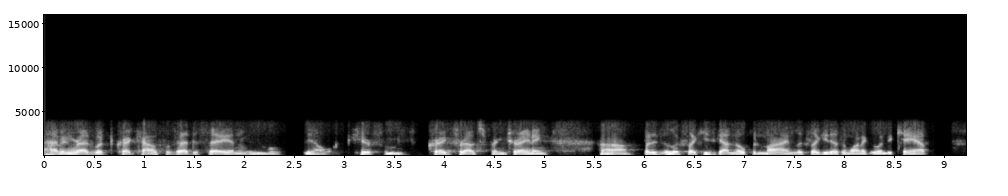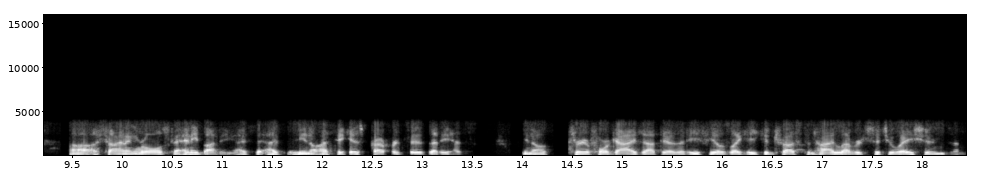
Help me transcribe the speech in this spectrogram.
having read what Craig Counsell's had to say, and, and we'll, you know, hear from Craig throughout spring training. Uh, but it looks like he's got an open mind. Looks like he doesn't want to go into camp uh, assigning roles to anybody. I, th- I, you know, I think his preference is that he has, you know, three or four guys out there that he feels like he can trust in high leverage situations, and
